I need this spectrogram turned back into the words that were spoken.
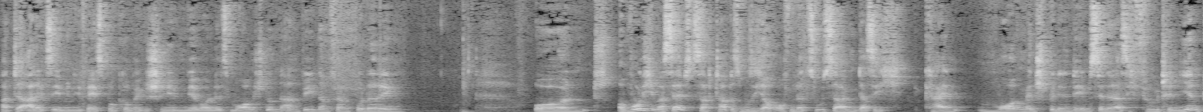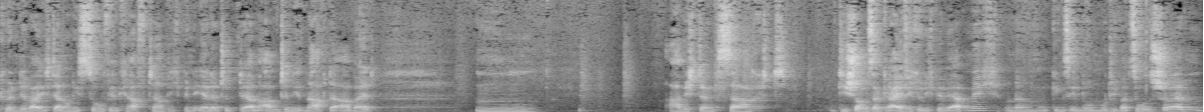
hat der Alex eben in die Facebook-Gruppe geschrieben, wir wollen jetzt Morgenstunden anbieten am Frankfurter Ring. Und obwohl ich immer selbst gesagt habe, das muss ich auch offen dazu sagen, dass ich kein Morgenmensch bin in dem Sinne, dass ich früh trainieren könnte, weil ich da noch nicht so viel Kraft habe. Ich bin eher der Typ, der am Abend trainiert nach der Arbeit. Habe ich dann gesagt, die Chance ergreife ich und ich bewerbe mich. Und dann ging es eben darum, Motivationsschreiben.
